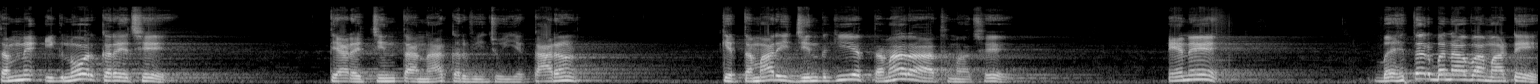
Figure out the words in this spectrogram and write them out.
તમને ઇગ્નોર કરે છે ત્યારે ચિંતા ના કરવી જોઈએ. કારણ કે તમારી જિંદગી એ તમારા હાથમાં છે. એને બહેતર બનાવવા માટે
